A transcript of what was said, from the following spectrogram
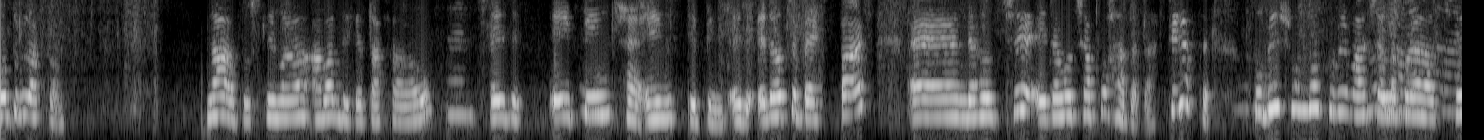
নতুন লাগতো না তসলিমা আমার দিকে তাকাও। এই যে এই পিঙ্ক হ্যাঁ এই মিষ্টি পিঙ্ক এই যে এটা হচ্ছে ব্যাক পার্ট এন্ড হচ্ছে এটা হচ্ছে আপু হাতাটা ঠিক আছে? খুবই সুন্দর খুবই মাশাআল্লাহ করে আছে।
